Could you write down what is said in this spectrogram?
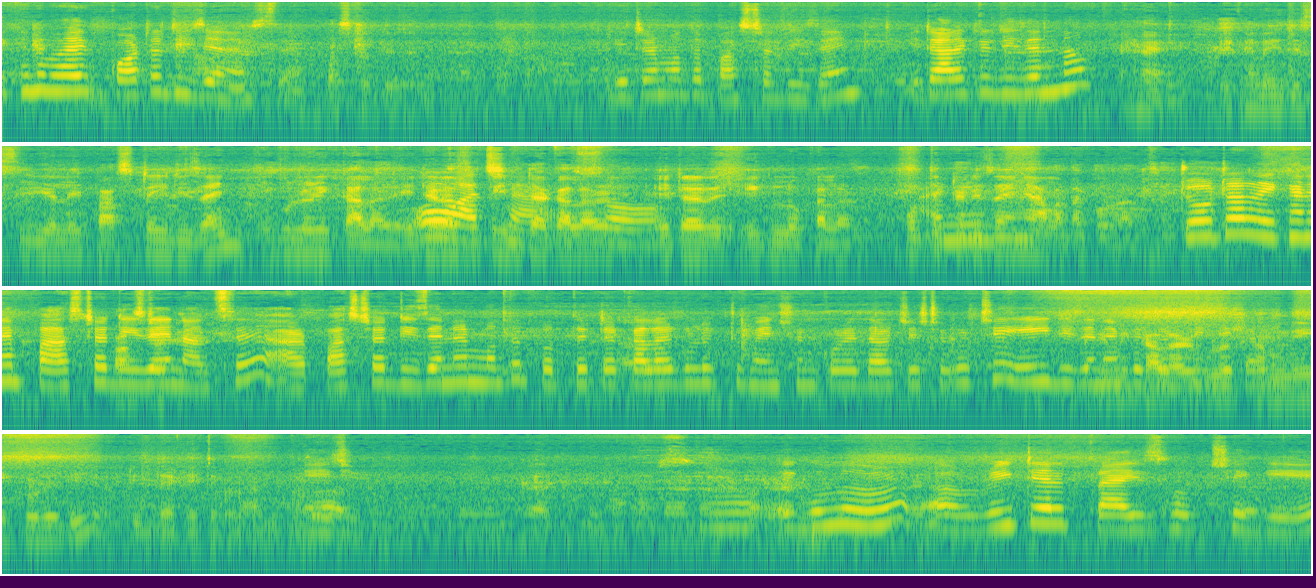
এখানে ভাই কটা ডিজাইন আছে? পাঁচটা ডিজাইন। এটার মধ্যে পাঁচটা ডিজাইন। এটা আরেকটা ডিজাইন না হ্যাঁ এখানে এই যে সিরিয়ালে পাঁচটাই ডিজাইন এগুলোরই কালার এটার আছে তিনটা কালার এটার এগুলো কালার প্রত্যেকটা ডিজাইনে আলাদা করা আছে। টোটাল এখানে পাঁচটা ডিজাইন আছে আর পাঁচটা ডিজাইনের মধ্যে প্রত্যেকটা কালারগুলো একটু মেনশন করে দেওয়ার চেষ্টা করছি। এই ডিজাইনের ভিতরে কালারগুলো সামনেই করে দিই আপনি দেখাইতে পারবেন এই যে। এগুলোর রিটেল প্রাইস হচ্ছে গিয়ে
